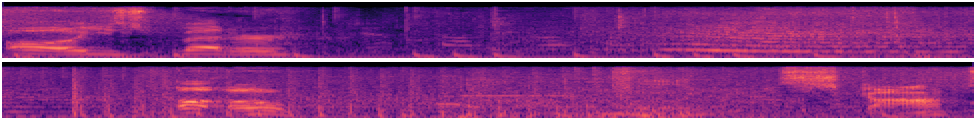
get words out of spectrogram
Oh, he's better. Uh oh. Scott?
